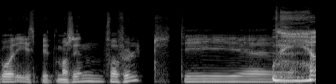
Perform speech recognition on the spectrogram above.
går isbitmaskinen for fullt. De uh, Ja.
